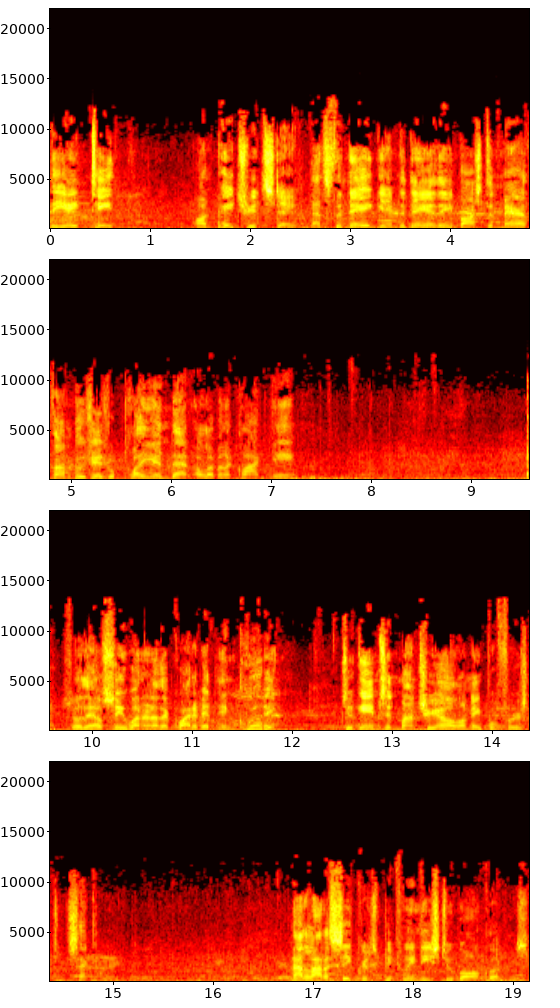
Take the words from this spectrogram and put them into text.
the 18th on Patriots Day. That's the day game, the day of the Boston Marathon. The Blue Jays will play in that 11 o'clock game. So they'll see one another quite a bit, including two games in Montreal on April 1st and 2nd. Not a lot of secrets between these two ball clubs.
